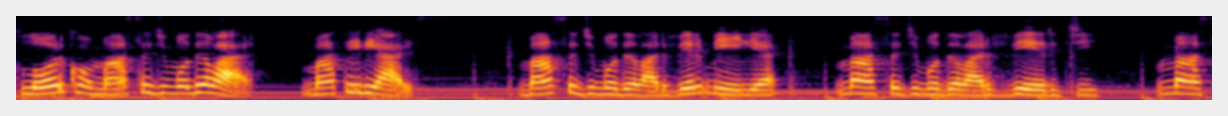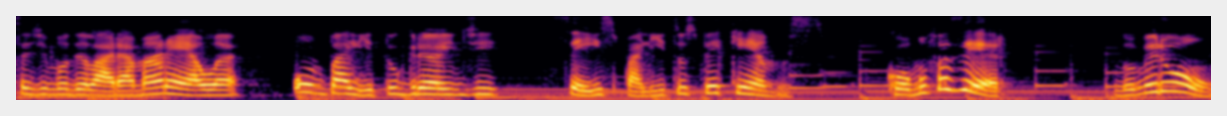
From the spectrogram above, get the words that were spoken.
Flor com massa de modelar. Materiais: massa de modelar vermelha, massa de modelar verde, massa de modelar amarela, um palito grande, seis palitos pequenos. Como fazer? Número 1. Um,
